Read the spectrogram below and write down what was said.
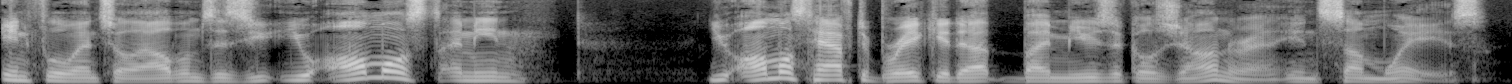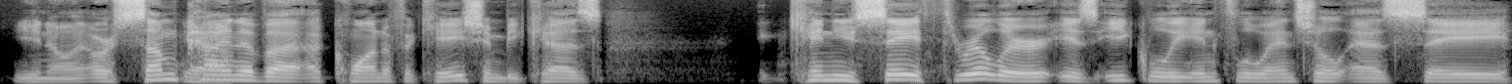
influential albums is you you almost i mean you almost have to break it up by musical genre in some ways you know or some Yeah. kind of a, a quantification because can you say thriller is equally influential as say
